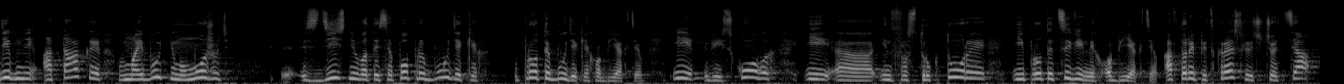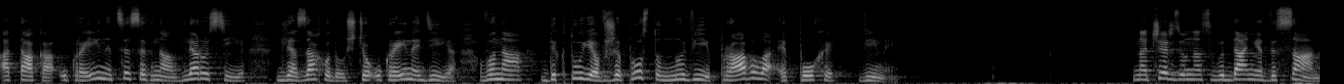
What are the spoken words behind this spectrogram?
Подібні атаки в майбутньому можуть е, здійснюватися попри будь-яких. Проти будь-яких об'єктів і військових, і е, інфраструктури, і проти цивільних об'єктів. Автори підкреслюють, що ця атака України це сигнал для Росії, для Заходу, що Україна діє. Вона диктує вже просто нові правила епохи війни. На черзі у нас видання Sun.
